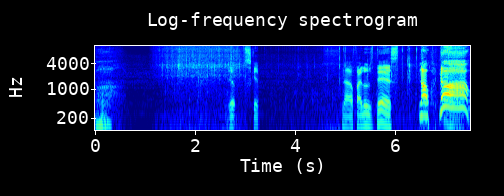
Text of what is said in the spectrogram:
yep, skip. Now if I lose this... No! No!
